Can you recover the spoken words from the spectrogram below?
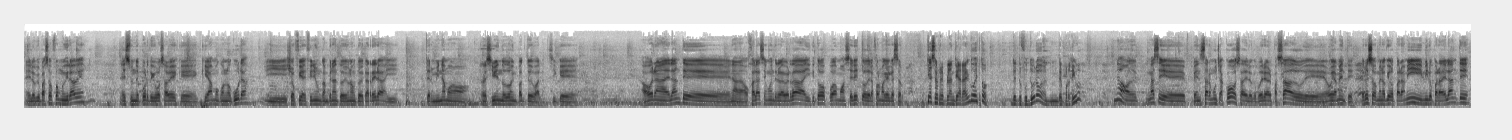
Eh, lo que pasó fue muy grave, es un deporte que vos sabés que, amo con locura y yo fui a definir un campeonato de un auto de carrera y terminamos recibiendo dos impactos de bala. Así que ahora en adelante, nada, ojalá se encuentre la verdad y que todos podamos hacer esto de la forma que hay que hacerlo. ¿Te hace replantear algo esto de tu futuro deportivo? No, me hace pensar muchas cosas de lo que podría haber pasado, obviamente. Pero eso me lo quedo para mí, miro para adelante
